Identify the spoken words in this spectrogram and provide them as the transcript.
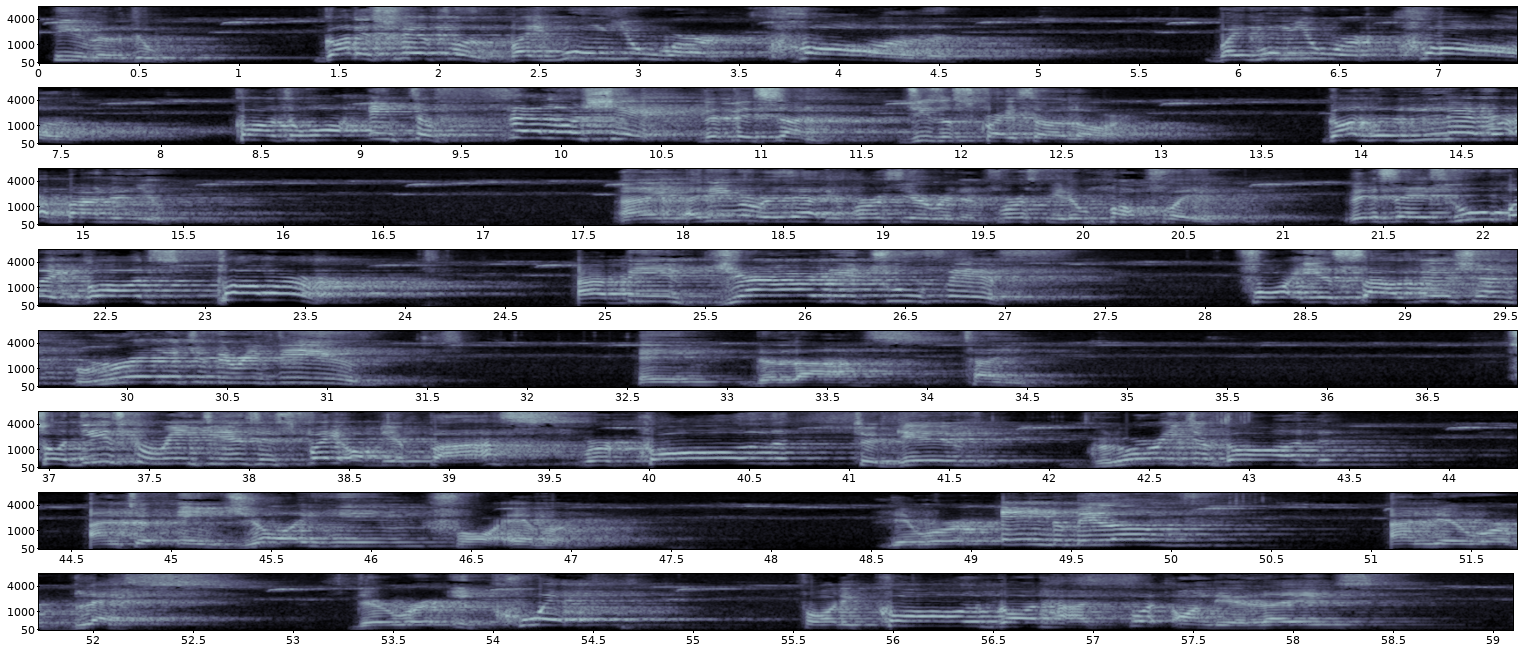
He will do. God is faithful by whom you were called. By whom you were called. Called to walk into fellowship with His Son, Jesus Christ our Lord. God will never abandon you. I, I didn't even really have the verse here written, 1 Peter 1 5. It says, Who by God's power are being guarded through faith for a salvation ready to be revealed in the last time. So these Corinthians, in spite of their past, were called to give glory to God and to enjoy Him forever. They were in the beloved and they were blessed. They were equipped for the call God had put on their lives.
